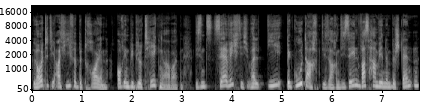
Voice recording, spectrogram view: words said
Leute, die Archive betreuen, auch in Bibliotheken arbeiten, die sind sehr wichtig, weil die begutachten die Sachen, die sehen, was haben wir in den Beständen.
